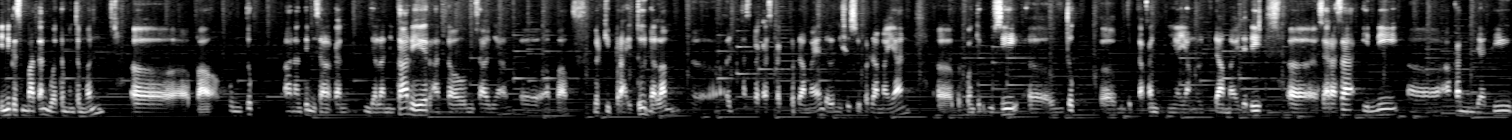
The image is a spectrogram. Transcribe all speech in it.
ini kesempatan buat teman-teman uh, untuk uh, nanti misalkan menjalani karir atau misalnya uh, apa berkiprah itu dalam aspek-aspek uh, perdamaian dalam isu-isu perdamaian uh, berkontribusi uh, untuk menciptakan dunia yang lebih damai. Jadi uh, saya rasa ini uh, akan menjadi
